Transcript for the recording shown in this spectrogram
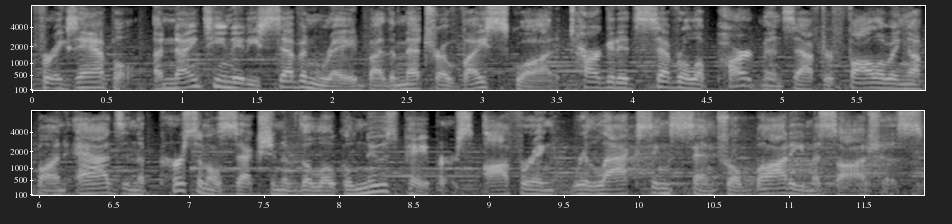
For example, a 1987 raid by the Metro Vice Squad targeted several apartments after following up on ads in the personal section of the local newspapers offering relaxing central body massages.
